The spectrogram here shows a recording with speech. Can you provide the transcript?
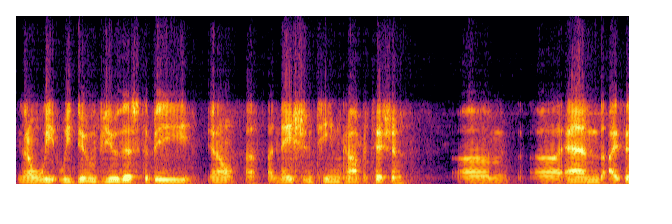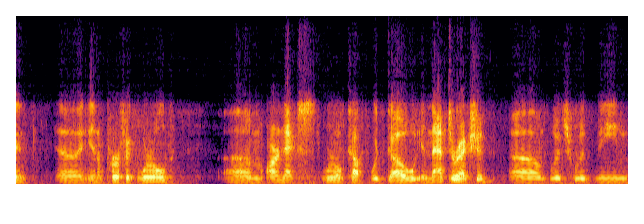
you know we, we do view this to be you know a, a nation team competition, um, uh, and I think uh, in a perfect world, um, our next World Cup would go in that direction, uh, which would mean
